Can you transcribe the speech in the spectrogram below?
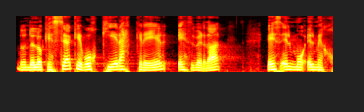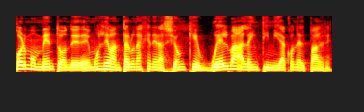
donde lo que sea que vos quieras creer es verdad, es el, el mejor momento donde debemos levantar una generación que vuelva a la intimidad con el Padre.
